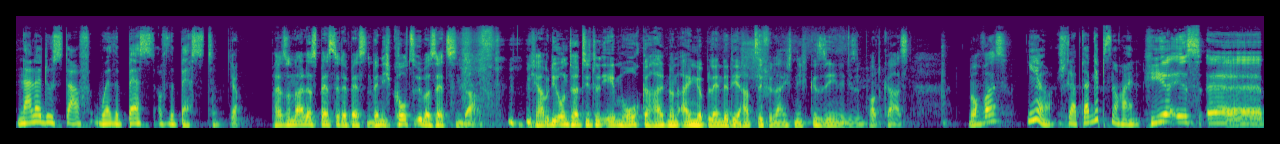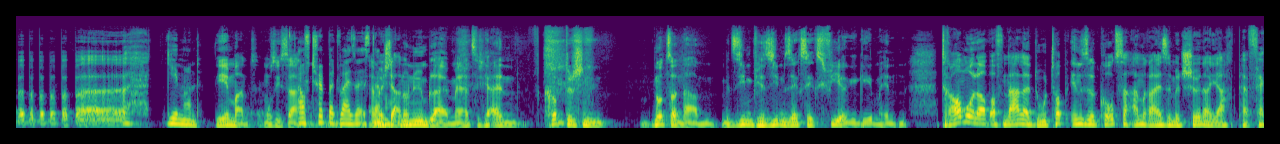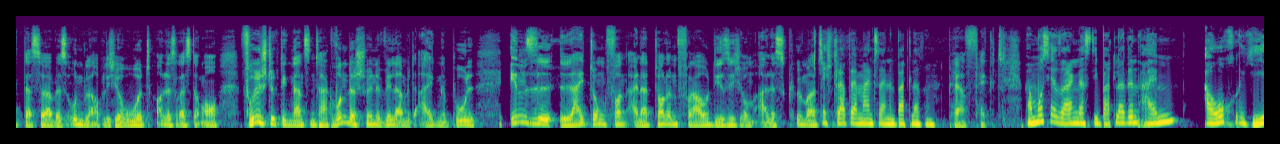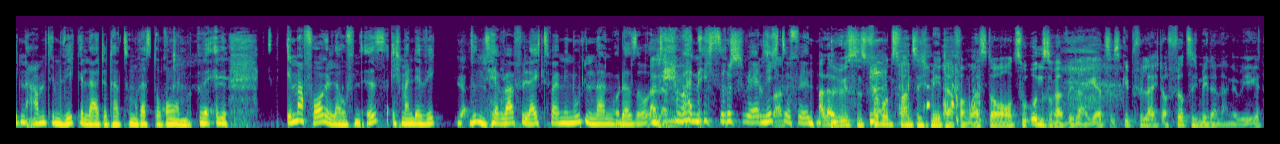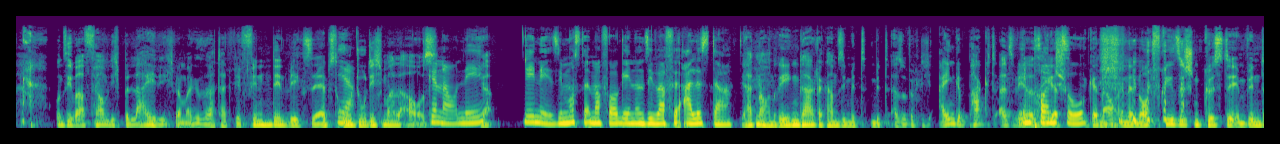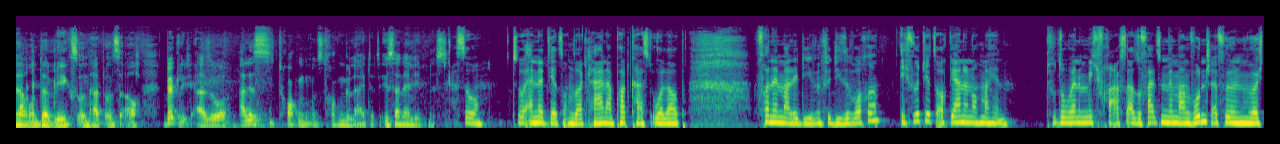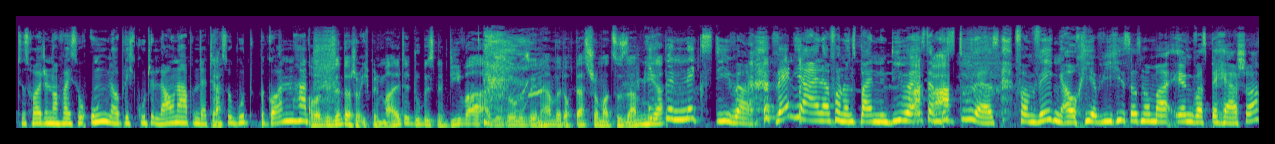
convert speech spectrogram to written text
Naladu stuff were the best of the best. Ja. Personal das Beste der Besten. Wenn ich kurz übersetzen darf. Ich habe die Untertitel eben hochgehalten und eingeblendet. Ihr habt sie vielleicht nicht gesehen in diesem Podcast. Noch was? Ja, ich glaube, da gibt's noch einen. Hier ist äh, Jemand. jemand, muss ich sagen. Auf TripAdvisor ist er da möchte anonym bleiben. Er hat sich einen kryptischen Nutzernamen mit 747664 gegeben hinten. Traumurlaub auf Naladu, Top-Insel, kurze Anreise mit schöner Yacht, perfekter Service, unglaubliche Ruhe, tolles Restaurant, Frühstück den ganzen Tag, wunderschöne Villa mit eigenem Pool, Inselleitung von einer tollen Frau, die sich um alles kümmert. Ich glaube, er meint seine Butlerin. Perfekt. Man muss ja sagen, dass die Butlerin einem auch jeden Abend den Weg geleitet hat zum Restaurant. Also, immer vorgelaufen ist. Ich meine, der Weg, Ja. der war vielleicht zwei Minuten lang oder so. Und der war nicht so schwer, nicht zu finden. Allerhöchstens 25 Meter vom Restaurant zu unserer Villa jetzt. Es gibt vielleicht auch 40 Meter lange Wege. Und sie war förmlich beleidigt, wenn man gesagt hat, wir finden den Weg selbst, ruh Ja. du dich mal aus. Genau, nee. Ja. Nee, nee, sie musste immer vorgehen und sie war für alles da. Die hatten auch einen Regentag, da kam sie mit, mit also wirklich eingepackt, als wäre sie jetzt genau in der nordfriesischen Küste im Winter unterwegs und hat uns auch wirklich, also alles trocken, uns trocken geleitet. Ist ein Erlebnis. So, so endet jetzt unser kleiner Podcast-Urlaub von den Malediven für diese Woche. Ich würde jetzt auch gerne noch mal hin. So, wenn du mich fragst, also falls du mir mal einen Wunsch erfüllen möchtest heute noch, weil ich so unglaublich gute Laune habe und der Tag Ja. so gut begonnen hat. Aber wir sind doch schon, ich bin Malte, du bist eine Diva, also so gesehen haben wir doch das schon mal zusammen hier. Ich bin nix Diva. Wenn hier einer von uns beiden eine Diva ist, dann bist du das. Vom wegen auch hier, wie hieß das nochmal, irgendwas Beherrscher?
